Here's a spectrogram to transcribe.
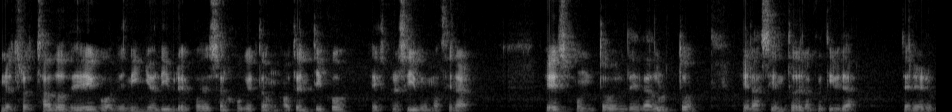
Nuestro estado de ego de niño libre puede ser juguetón, auténtico, expresivo, emocional. Es, junto al de adulto, el asiento de la creatividad. Tener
